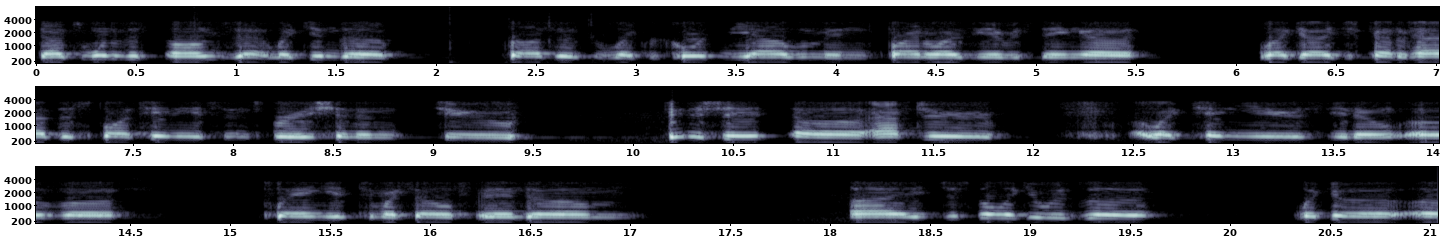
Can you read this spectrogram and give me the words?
that's one of the songs that, like, in the process of like recording the album and finalizing everything, uh, like I just kind of had this spontaneous inspiration and to finish it uh, after uh, like 10 years, you know, of uh, playing it to myself. And um, I just felt like it was a, like a, a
